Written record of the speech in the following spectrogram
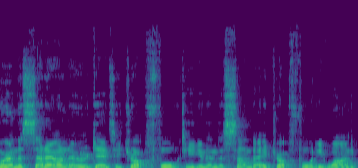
Where on the Saturday, I don't know who against, he dropped 40 and then the Sunday he dropped 41.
